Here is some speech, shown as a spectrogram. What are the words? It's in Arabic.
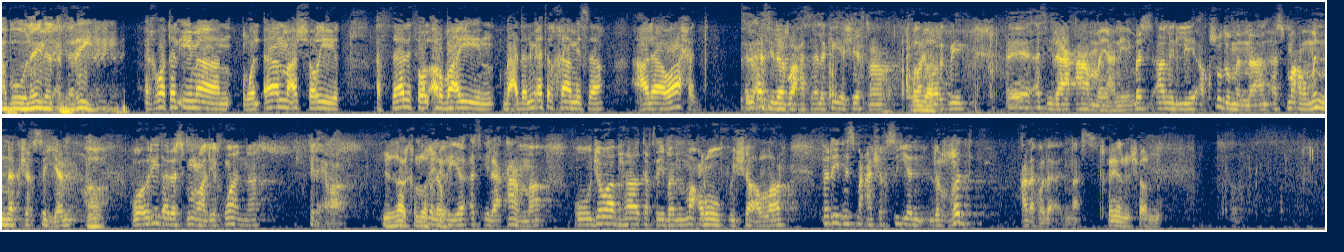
أبو ليلى الأثري. إخوة الإيمان والآن مع الشريط الثالث والأربعين بعد المئة الخامسة على واحد. الأسئلة اللي راح أسألك يا شيخنا. الله يبارك فيك. إيه، أسئلة عامة يعني بس أنا اللي أقصده منا أن أسمعه منك شخصيا. آه. وأريد أن أسمعه لإخواننا في العراق. جزاك الله ولو خير. هي أسئلة عامة وجوابها تقريبا معروف إن شاء الله. فنريد نسمعها شخصيا للرد. على هؤلاء الناس. خير إن شاء الله.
